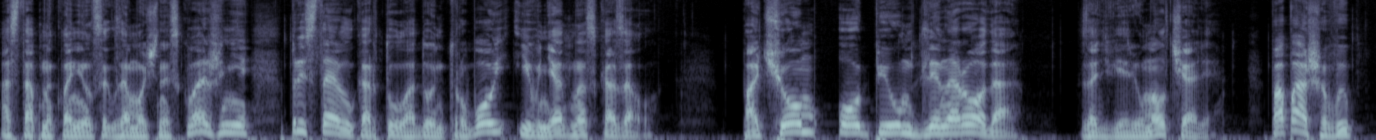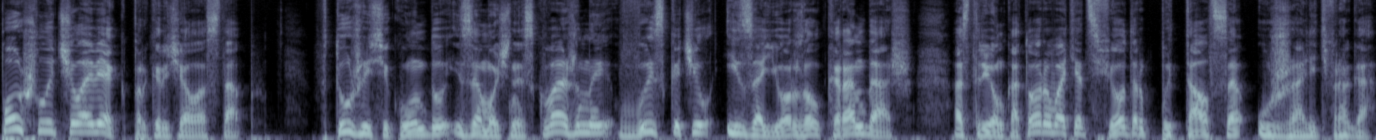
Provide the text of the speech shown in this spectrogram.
Остап наклонился к замочной скважине, приставил к рту ладонь трубой и внятно сказал «Почем опиум для народа?» За дверью молчали. «Папаша, вы пошлый человек!» — прокричал Остап. В ту же секунду из замочной скважины выскочил и заерзал карандаш, острием которого отец Федор пытался ужалить врага.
